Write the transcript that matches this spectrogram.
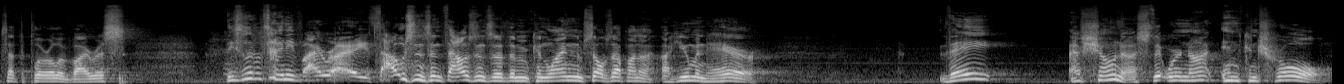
is that the plural of virus? These little tiny viri, thousands and thousands of them can line themselves up on a, a human hair. They have shown us that we're not in control.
